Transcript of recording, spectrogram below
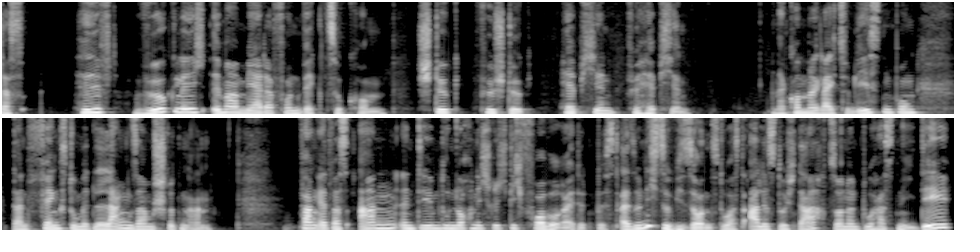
Das hilft wirklich immer mehr davon wegzukommen. Stück für Stück, Häppchen für Häppchen. Und dann kommen wir gleich zum nächsten Punkt. Dann fängst du mit langsamen Schritten an. Fang etwas an, in dem du noch nicht richtig vorbereitet bist. Also nicht so wie sonst, du hast alles durchdacht, sondern du hast eine Idee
